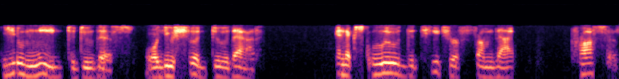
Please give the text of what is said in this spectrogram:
you need to do this, or you should do that, and exclude the teacher from that process.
